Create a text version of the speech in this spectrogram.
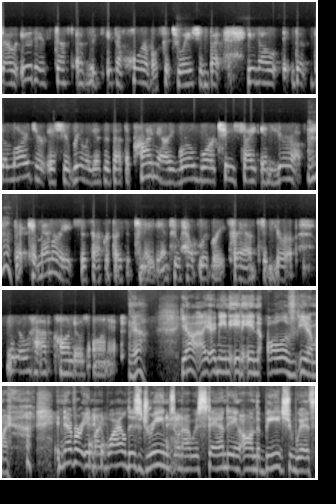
So it is just a, it's a horrible situation. But you know, the the larger issue really is is that the primary World War II site in Europe mm-hmm. that commemorates the sacrifice of Canadians who helped liberate France and Europe will have condos on it. Yeah. Yeah, I, I, mean, in, in all of you know my, never in my wildest dreams when I was standing on the beach with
